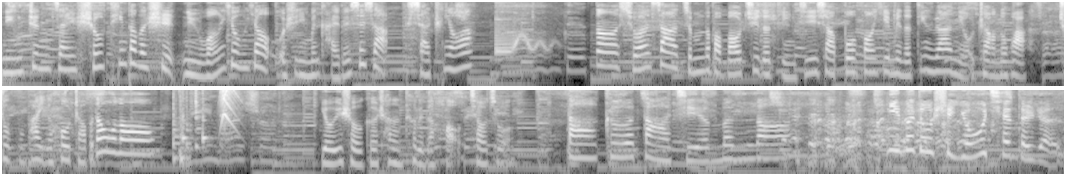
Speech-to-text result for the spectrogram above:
您正在收听到的是《女王又要》，我是你们可爱的夏夏夏春瑶啊。那喜欢下节目的宝宝，记得点击一下播放页面的订阅按钮，这样的话就不怕以后找不到我喽。有一首歌唱的特别的好，叫做。大哥大姐们呐，你们都是有钱的人，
